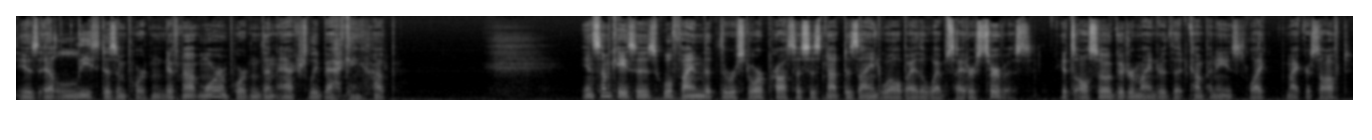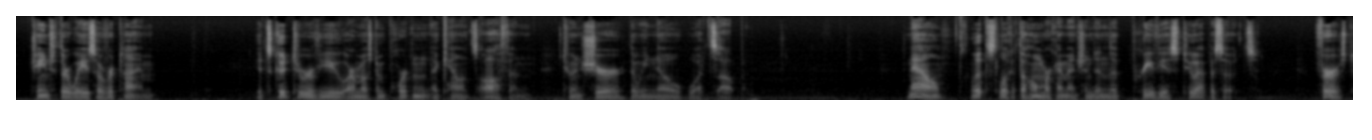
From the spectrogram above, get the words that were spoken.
is at least as important, if not more important, than actually backing up. In some cases, we'll find that the restore process is not designed well by the website or service. It's also a good reminder that companies, like Microsoft, change their ways over time it's good to review our most important accounts often to ensure that we know what's up. Now, let's look at the homework I mentioned in the previous two episodes. First,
